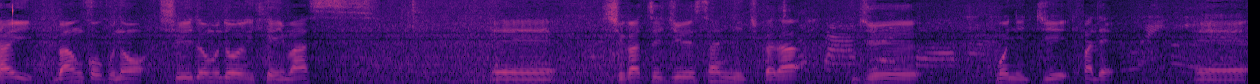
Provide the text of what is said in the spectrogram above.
タイ・バンコクのシードム通りに来ています、えー、4月13日から15日まで、え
